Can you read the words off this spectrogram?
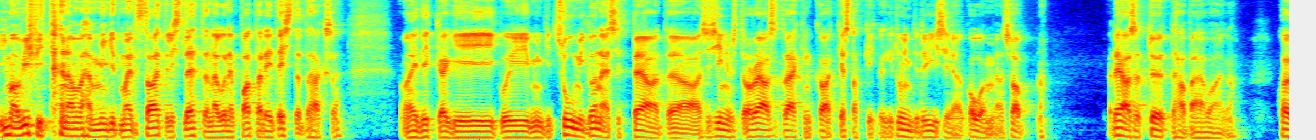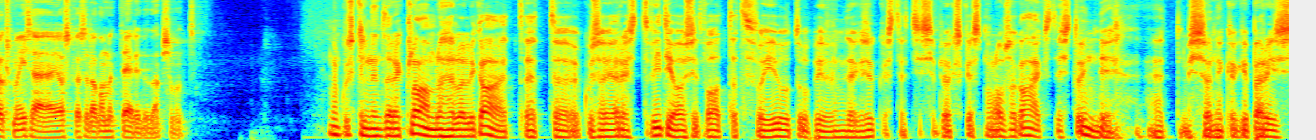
ilma wifi'ta enam-vähem mingit, ma ei tea, staatilist lehte, nagu neid patarei teste tehakse. Vaid ikkagi, kui mingeid Zoom'i kõnesid pead ja siis inimesed on reaalselt rääkinud ka, et kestabki ikkagi tundide viisi ja kauem ja saab noh. reaalset tööd teha päev aega. kahjuks ma ise ei oska seda kommenteerida täpsemalt no kuskil nende reklaamlehel oli ka, et, et äh, kui sa järjest videosid vaatad või Youtube'i või midagi sihukest, et siis see peaks kestma lausa kaheksateist tundi. et mis on ikkagi päris,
